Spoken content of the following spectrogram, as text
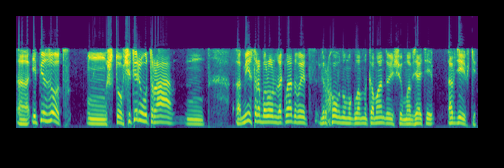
э, эпизод, что в 4 утра министр обороны докладывает верховному главнокомандующему о взятии Авдеевки.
